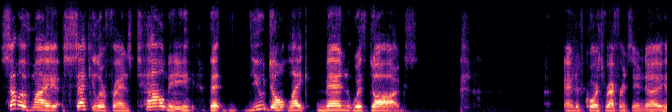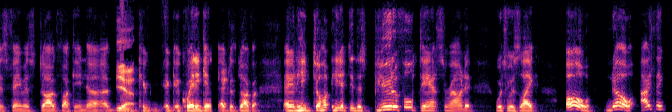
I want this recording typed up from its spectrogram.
some of my secular friends tell me that you don't like men with dogs and of course referencing uh, his famous dog fucking uh, yeah. equating gay sex with dog and he he did this beautiful dance around it which was like oh no i think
